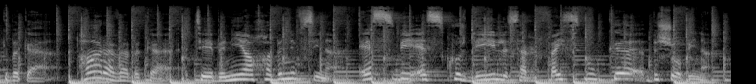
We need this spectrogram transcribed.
بکه بکە پارەوە بکە تێبنییا خە بنفسینە SسBS کوردی لەسەر فیسبووکە بشۆبینە.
